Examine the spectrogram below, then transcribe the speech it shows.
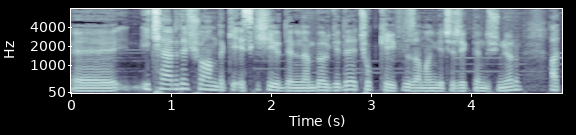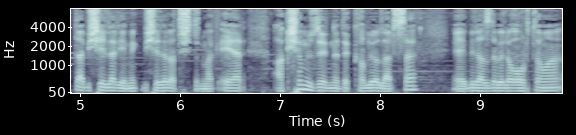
Ee, içeride şu andaki Eskişehir denilen bölgede çok keyifli zaman geçireceklerini düşünüyorum. Hatta bir şeyler yemek, bir şeyler atıştırmak. Eğer akşam üzerine de kalıyorlarsa e, biraz da böyle ortama,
